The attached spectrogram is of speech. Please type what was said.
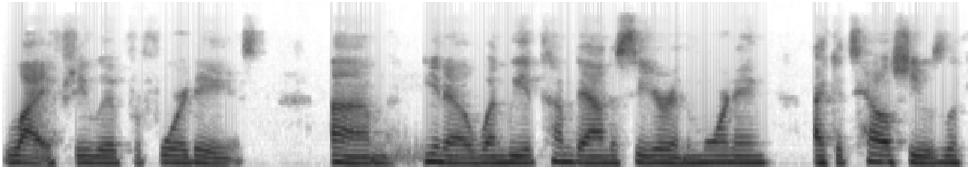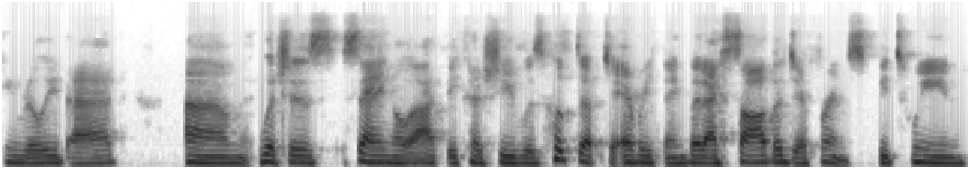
life, she lived for four days. Um, you know, when we had come down to see her in the morning, I could tell she was looking really bad, um, which is saying a lot because she was hooked up to everything. But I saw the difference between,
